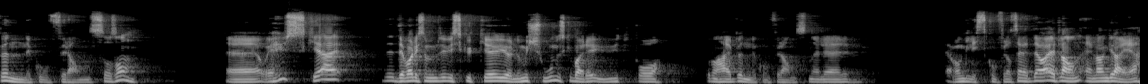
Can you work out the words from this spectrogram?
bønnekonferanse og sånn. Eh, og jeg husker jeg, det var liksom, Vi skulle ikke gjøre noe misjon, vi skulle bare ut på, på denne bønnekonferansen eller evangelistkonferansen. Det var eller, annen, en eller annen greie.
